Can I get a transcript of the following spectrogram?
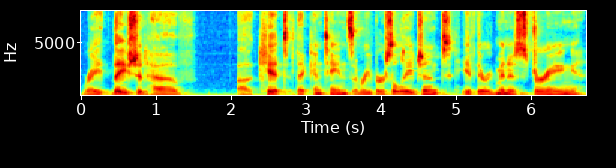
right, they should have a kit that contains a reversal agent. If they're administering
